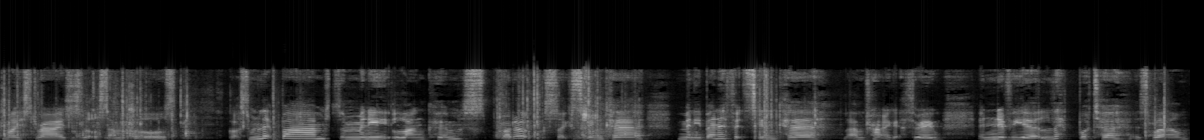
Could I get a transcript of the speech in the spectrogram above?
moisturisers, little samples. Got some lip balms, some mini Lancome products like skincare, mini Benefit skincare that I'm trying to get through, and Nivea lip butter as well.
